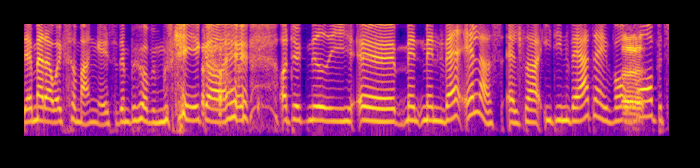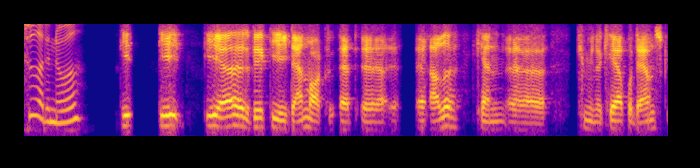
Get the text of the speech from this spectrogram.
Dem er der jo ikke så mange af, så dem behøver vi måske ikke at, øh, at dykke ned i. Øh, men, men hvad ellers? Altså, i din hverdag, hvor, øh, hvor betyder det noget? De, de, de er vigtige i Danmark, at, øh, at alle kan øh, kommunikere på dansk.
